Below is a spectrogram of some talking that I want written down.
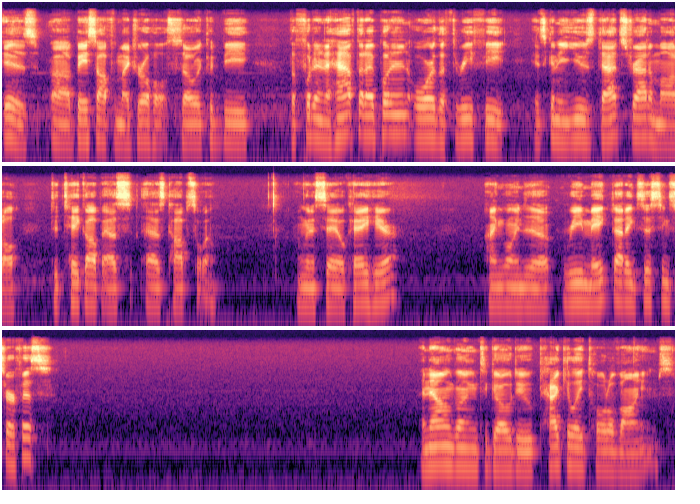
is uh, based off of my drill holes. So it could be the foot and a half that I put in or the three feet. It's going to use that strata model to take up as, as topsoil. I'm going to say OK here. I'm going to remake that existing surface. And now I'm going to go to calculate total volumes.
